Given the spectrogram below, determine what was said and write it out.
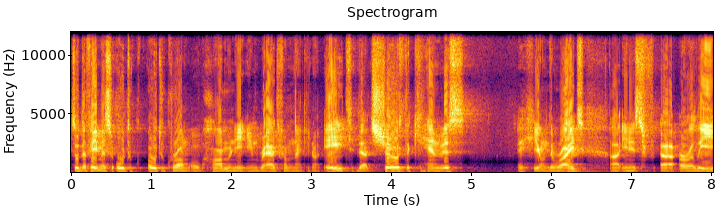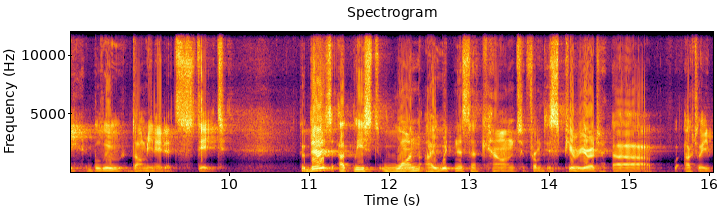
So the famous auto autochrome of Harmony in Red from 1908 that shows the canvas uh, here on the right uh, in its uh, early blue-dominated state. So there's at least one eyewitness account from this period, uh, actually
